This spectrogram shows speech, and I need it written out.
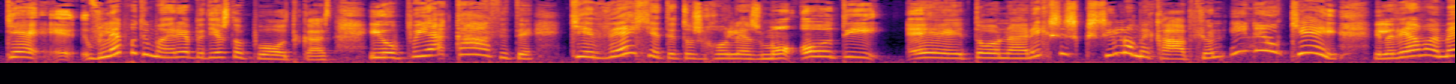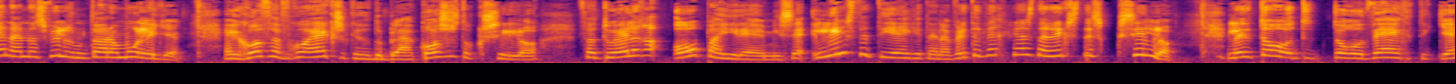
και ε, βλέπω τη Μαρία, παιδιά, στο podcast, η οποία κάθεται και δέχεται το σχολιασμό ότι ε, το να ρίξεις ξύλο με κάποιον είναι οκ. Δηλαδή, άμα εμένα ένας φίλος μου τώρα μου έλεγε, Εγώ θα βγω έξω και θα τον πλακώσω στο ξύλο, θα του έλεγα, Όπα, ηρέμησε, λύστε τι έχετε να βρείτε, δεν χρειάζεται να ρίξετε ξύλο. Δηλαδή, το, το, το δέχτηκε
